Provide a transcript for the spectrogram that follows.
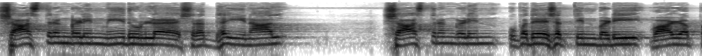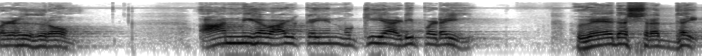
சாஸ்திரங்களின் மீதுள்ள ஸ்ரத்தையினால் சாஸ்திரங்களின் உபதேசத்தின்படி வாழப் பழகுகிறோம். ஆன்மீக வாழ்க்கையின் முக்கிய அடிப்படை வேத ஸ்ரத்தை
